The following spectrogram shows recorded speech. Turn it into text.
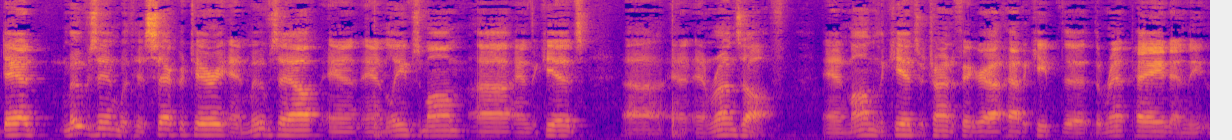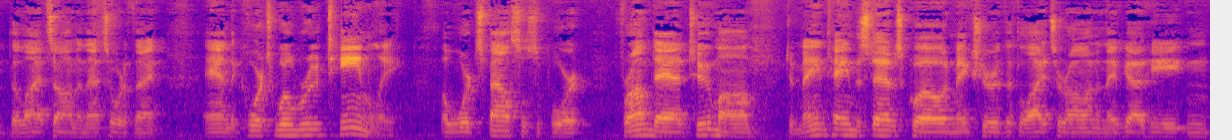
dad moves in with his secretary and moves out and, and leaves mom uh, and the kids uh, and, and runs off. And mom and the kids are trying to figure out how to keep the, the rent paid and the, the lights on and that sort of thing. And the courts will routinely award spousal support from dad to mom to maintain the status quo and make sure that the lights are on and they've got heat and,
